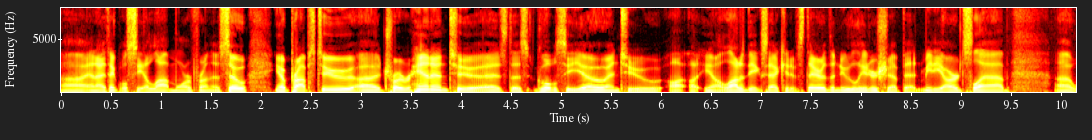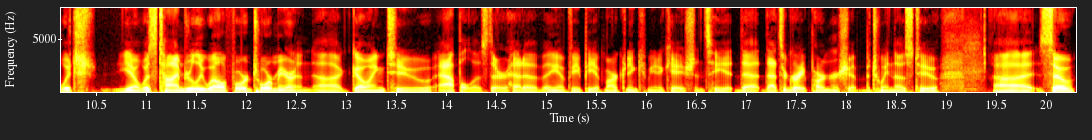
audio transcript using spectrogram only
uh, and I think we'll see a lot more from this. So you know, props to uh, Troy Ruhanen to as the global CEO and to uh, you know a lot of the executives there, the new leadership at Media Arts Lab. which you know was timed really well for Tor Myhren going to Apple as their head of you know VP of Marketing Communications. He that that's a great partnership between those two. so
